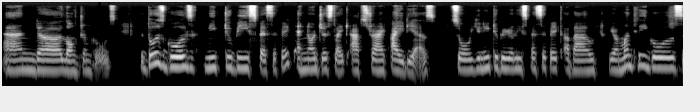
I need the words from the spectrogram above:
and uh, long term goals. those goals need to be specific and not just like abstract ideas. So you need to be really specific about your monthly goals,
